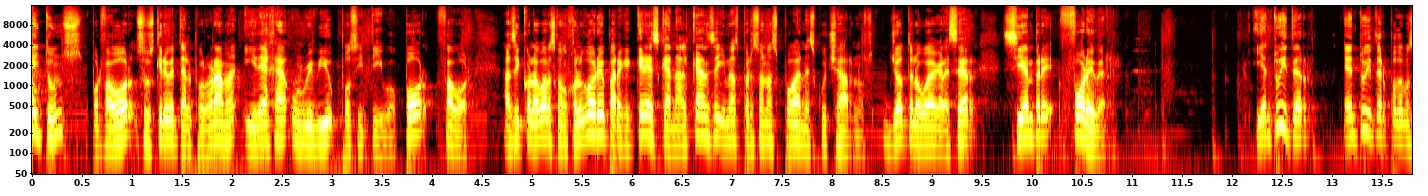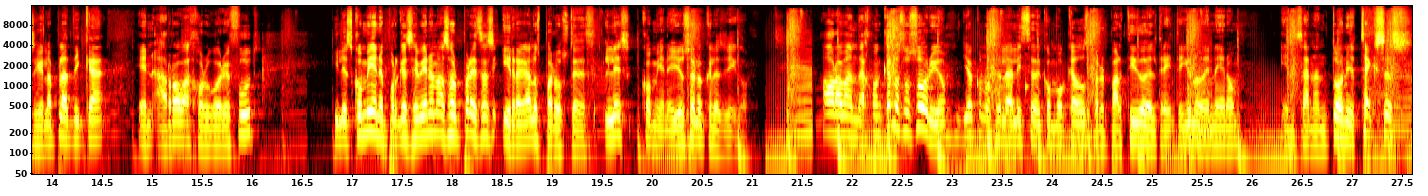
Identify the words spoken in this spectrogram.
iTunes. Por favor, suscríbete al programa y deja un review positivo. Por favor. Así colaboras con Holgorio para que crezcan, alcance y más personas puedan escucharnos. Yo te lo voy a agradecer siempre, forever. Y en Twitter, en Twitter podemos seguir la plática en arroba holgoriofood. Y les conviene porque se vienen más sorpresas y regalos para ustedes. Les conviene, yo sé lo que les digo. Ahora banda, Juan Carlos Osorio dio a conocer la lista de convocados para el partido del 31 de enero en San Antonio, Texas,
